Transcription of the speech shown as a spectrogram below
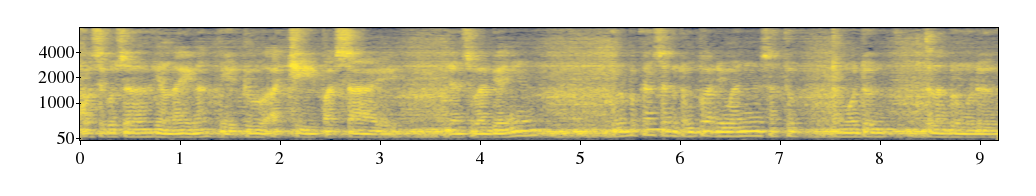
kuasa-kuasa yang iaitu Aceh, Pasai dan sebagainya merupakan satu tempat di mana satu tamadun telah bermula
